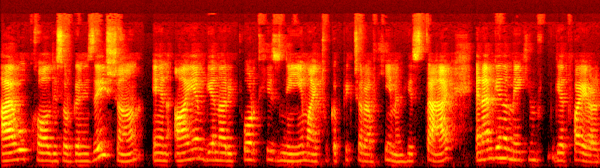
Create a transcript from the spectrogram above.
i will call this organization and i am gonna report his name i took a picture of him and his tag and i'm gonna make him get fired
